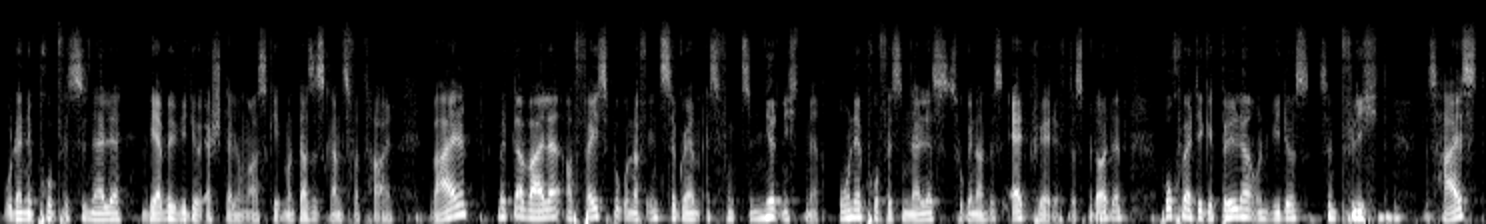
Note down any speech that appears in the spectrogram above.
oder eine professionelle Werbevideo-Erstellung ausgeben und das ist ganz fatal, weil mittlerweile auf Facebook und auf Instagram es funktioniert nicht mehr ohne professionelles sogenanntes Ad Creative. Das bedeutet, hochwertige Bilder und Videos sind Pflicht. Das heißt,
